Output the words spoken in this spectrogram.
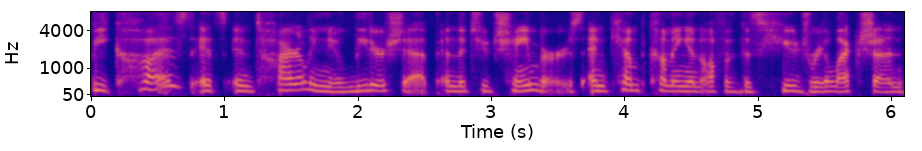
because it's entirely new leadership in the two chambers, and Kemp coming in off of this huge reelection.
